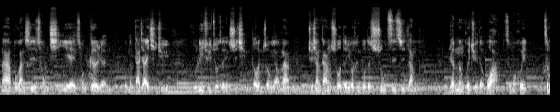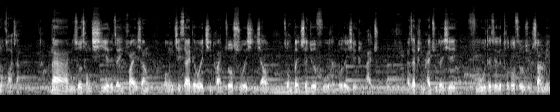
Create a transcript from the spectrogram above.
那不管是从企业、从个人，我们大家一起去努力去做这件事情，都很重要。那就像刚刚说的，有很多的数字是让人们会觉得哇，怎么会这么夸张？那你说从企业的这一块，像我们杰斯爱德威集团做数位行销，从本身就是服务很多的一些品牌主。那在品牌主的一些服务的这个 total solution 上面，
